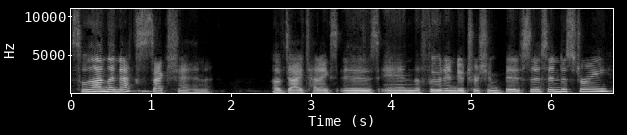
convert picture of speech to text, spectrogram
So then the next section of dietetics is in the food and nutrition business industry.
